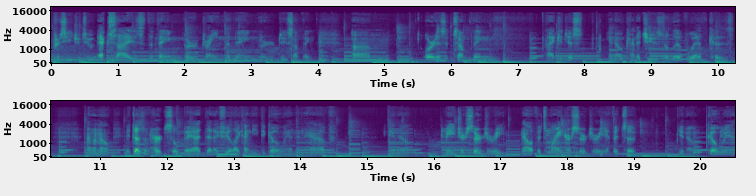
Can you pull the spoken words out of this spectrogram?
procedure to excise the thing or drain the thing or do something, um, or is it something I could just, you know, kind of choose to live with because I don't know, it doesn't hurt so bad that I feel like I need to go in and have, you know, major surgery. Now, if it's minor surgery, if it's a, you know, go in,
